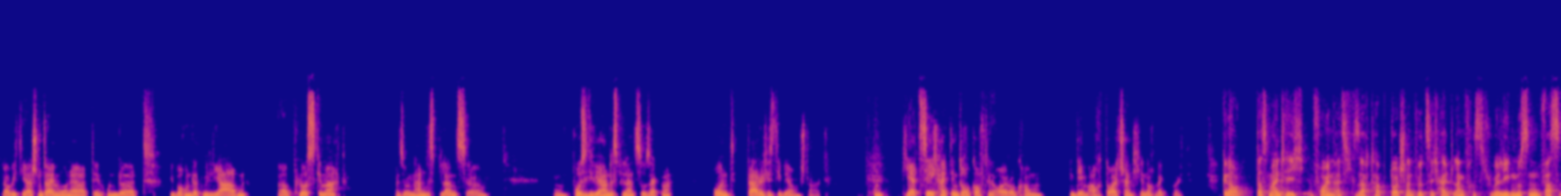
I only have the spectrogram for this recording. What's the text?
glaube ich, die ersten drei Monate 100, über 100 Milliarden äh, plus gemacht. Also eine Handelsbilanz, äh, äh, positive Handelsbilanz, so sagt man. Und dadurch ist die Währung stark. Und jetzt sehe ich halt den Druck auf den Euro kommen, indem auch Deutschland hier noch wegbricht. Genau, das meinte ich vorhin, als ich gesagt habe, Deutschland wird sich halt langfristig überlegen müssen, was,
